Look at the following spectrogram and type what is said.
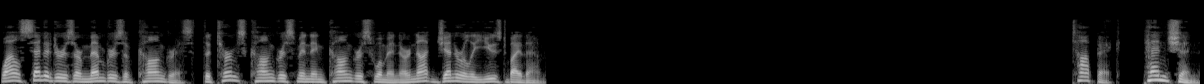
While senators are members of Congress, the terms congressman and congresswoman are not generally used by them. Pension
